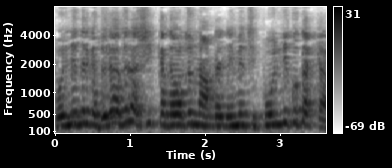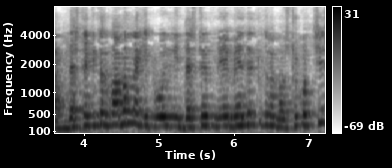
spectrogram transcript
পৈন্যদেরকে ধরে ধরে শিক্ষা দেওয়ার জন্য আমরা নেমেছি। পৈন্য কোথাকার দেশটা কি তোর বাবার নাকি পৈন্যি? দেশটার মেয়ে মেয়েদেরকে তোরা নষ্ট করছিস?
